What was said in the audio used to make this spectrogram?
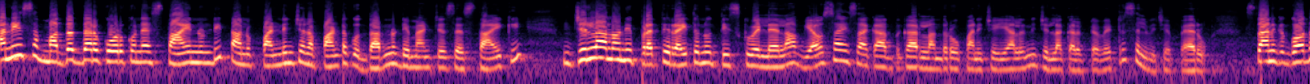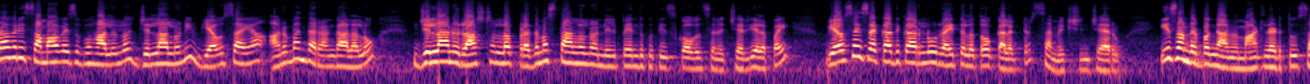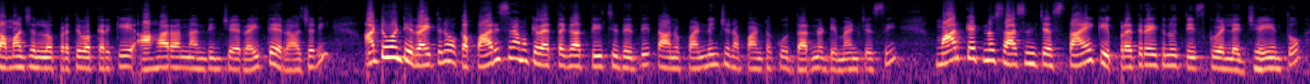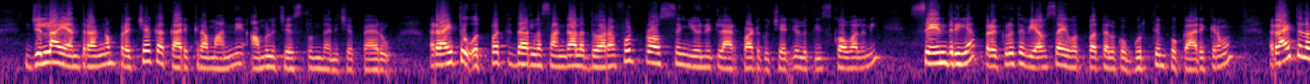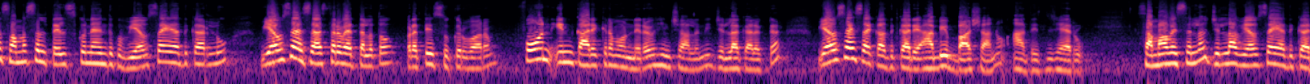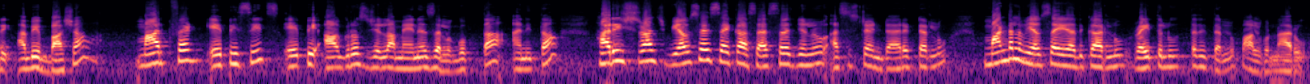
కనీస మద్దతు ధర కోరుకునే స్థాయి నుండి తాను పండించిన పంటకు ధరను డిమాండ్ చేసే స్థాయికి జిల్లాలోని ప్రతి రైతును తీసుకువెళ్ళేలా వ్యవసాయ శాఖ అధికారులందరూ పనిచేయాలని జిల్లా కలెక్టర్ వెట్రి సెల్వి చెప్పారు. స్థానిక గోదావరి సమావేశపు హాలులో జిల్లాలోని వ్యవసాయ అనుబంధ రంగాలలో జిల్లాను రాష్ట్రంలో ప్రథమ స్థానంలో నిలిపేందుకు తీసుకోవాల్సిన చర్యలపై వ్యవసాయ శాఖ అధికారులు రైతులతో కలెక్టర్ సమీక్షించారు. ఈ సందర్భంగా ఆమె మాట్లాడుతూ సమాజంలో ప్రతి ఒక్కరికి ఆహారాన్ని అందించే రైతే రాజని. అటువంటి రైతును ఒక పారిశ్రామికవేత్తగా తీర్చిదిద్ది తాను పండించిన పంటకు ధరను డిమాండ్ చేసి మార్కెట్ను శాసించే స్థాయికి ప్రతి రైతును తీసుకువెళ్ళే ధ్యేయంతో జిల్లా యంత్రాంగం ప్రత్యేక కార్యక్రమాన్ని అమలు చేస్తుందని చెప్పారు. రైతు ఉత్పత్తిదారుల సంఘాల ద్వారా ఫుడ్ ప్రాసెసింగ్ యూనిట్ల ఏర్పాటుకు చర్యలు తీసుకోవాలని సేంద్రియ ప్రకృతి వ్యవసాయ ఉత్పత్తులకు గుర్తింపు కార్యక్రమం రైతుల సమస్యలు తెలుసుకునేందుకు వ్యవసాయ అధికారులు వ్యవసాయ శాస్త్రవేత్తలతో ప్రతి శుక్రవారం ఫోన్ ఇన్ కార్యక్రమం నిర్వహించాలని జిల్లా కలెక్టర్ వ్యవసాయ శాఖ అధికారి హబీబ్ బాషాను ఆదేశించారు. సమావేశంలో జిల్లా వ్యవసాయ అధికారి Habib Basha Markfed AP seeds AP Agros జిల్లా మేనేజర్లు గుప్తా అనిత హరీష్ రాజ్ వ్యవసాయ శాఖ శాస్త్రజ్ఞులు అసిస్టెంట్ డైరెక్టర్లు మండల వ్యవసాయ అధికారులు రైతులు తదితరులు పాల్గొన్నారు.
